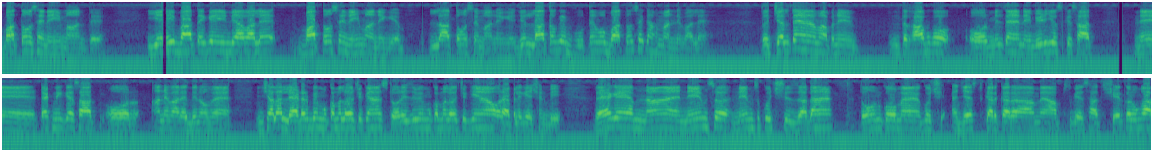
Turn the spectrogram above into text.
باتوں سے نہیں مانتے۔ یہی بات ہے کہ انڈیا والے باتوں سے نہیں مانیں گے اب لاتوں سے مانیں گے۔ جو لاتوں کے بھوت ہیں، وہ باتوں سے کہاں ماننے والے ہیں؟ تو چلتے ہیں ہم اپنے انتخاب کو اور ملتے ہیں نئے ویڈیوز کے ساتھ۔ نئے ٹیکنیک کے ساتھ اور آنے والے دنوں میں انشاءاللہ لیڈر بھی مکمل ہو چکے ہیں سٹوریز بھی مکمل ہو چکی ہیں اور اپلیکیشن بھی۔ رہ گئے اب نیمز نیمز کچھ زیادہ ہیں تو ان کو میں کچھ ایڈجسٹ کر کر میں آپ کے ساتھ شیئر کروں گا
